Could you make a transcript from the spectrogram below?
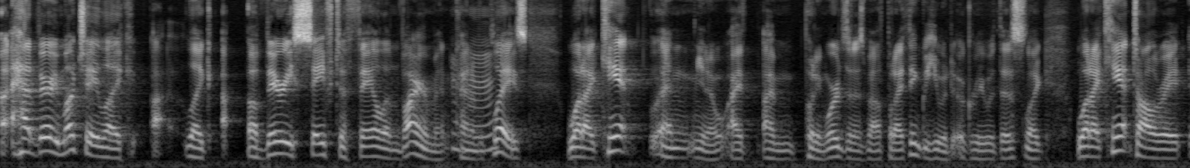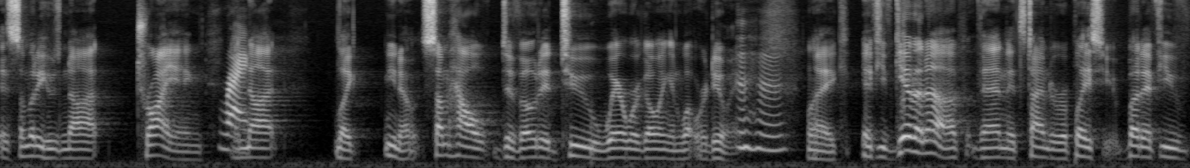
uh, had very much a like uh, like a- a very safe to fail environment kind Mm-hmm. of a place. What I can't, and you know, I I'm putting words in his mouth, but I think he would agree with this. Like, what I can't tolerate is somebody who's not trying Right. and not like you know somehow devoted to where we're going and what we're doing. Mm-hmm. Like, if you've given up, then it's time to replace you. But if you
